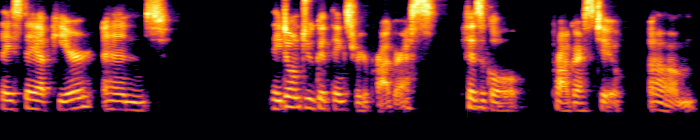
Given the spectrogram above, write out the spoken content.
they stay up here and they don't do good things for your progress physical progress too. Um,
